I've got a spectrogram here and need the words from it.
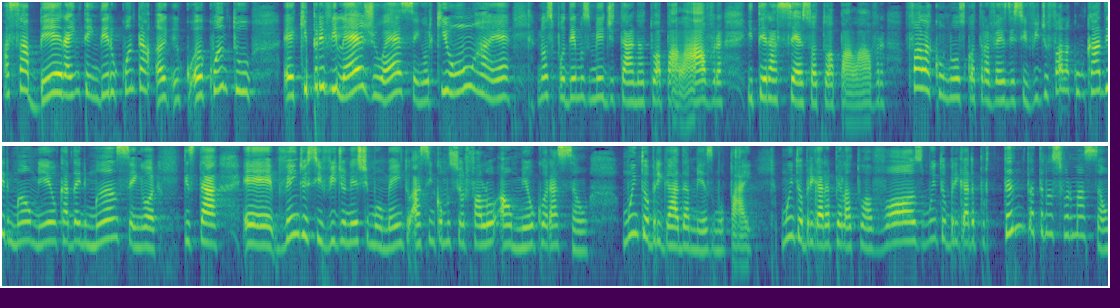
a saber, a entender o quanto, a, a, quanto é, que privilégio é, Senhor, que honra é nós podemos meditar na tua palavra e ter acesso à tua palavra palavra. Fala conosco através desse vídeo, fala com cada irmão meu, cada irmã, Senhor, que está é, vendo esse vídeo neste momento, assim como o Senhor falou ao meu coração. Muito obrigada mesmo, Pai. Muito obrigada pela tua voz, muito obrigada por tanta transformação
